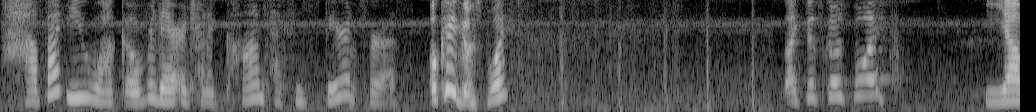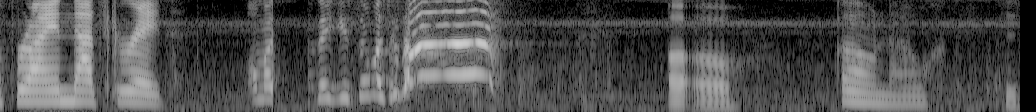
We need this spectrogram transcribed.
How about you walk over there and try to contact some spirits for us? Okay, Ghost Boy. Like this, Ghost Boy? Yup, Ryan, that's great. Oh my, thank you so much. 'cause- Ah! Uh-oh. Oh no. His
